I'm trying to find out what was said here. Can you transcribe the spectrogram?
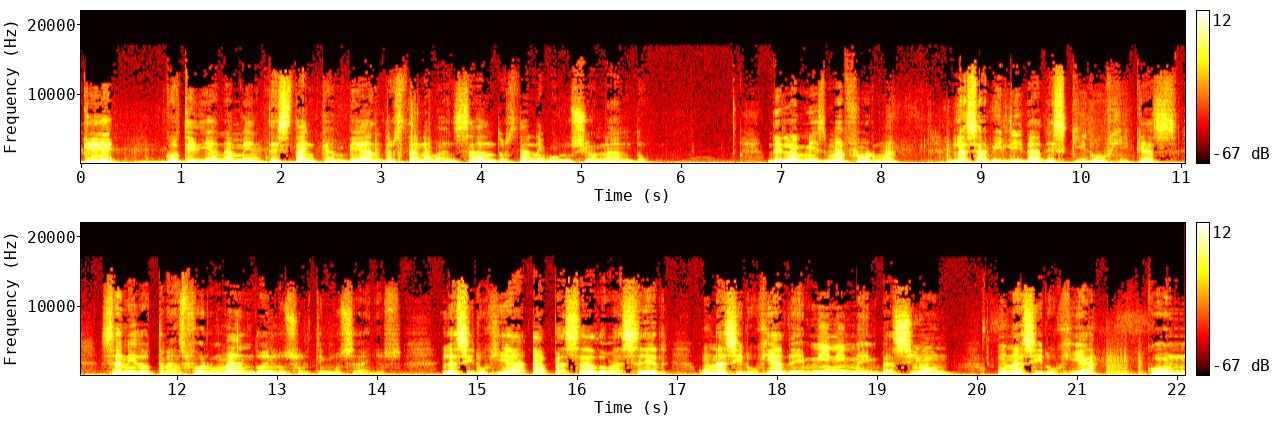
que cotidianamente están cambiando, están avanzando, están evolucionando? De la misma forma, las habilidades quirúrgicas se han ido transformando en los últimos años. La cirugía ha pasado a ser una cirugía de mínima invasión, una cirugía con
